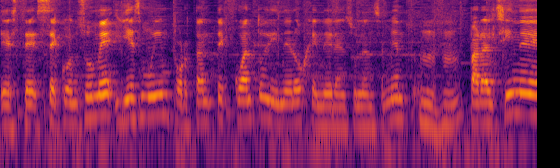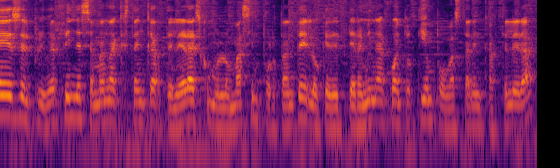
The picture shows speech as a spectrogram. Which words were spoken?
este, se consume y es muy importante cuánto dinero genera en su lanzamiento. Para el cine es el primer fin de semana que está en cartelera, es como lo más importante, lo que determina cuánto tiempo va a estar en cartelera.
